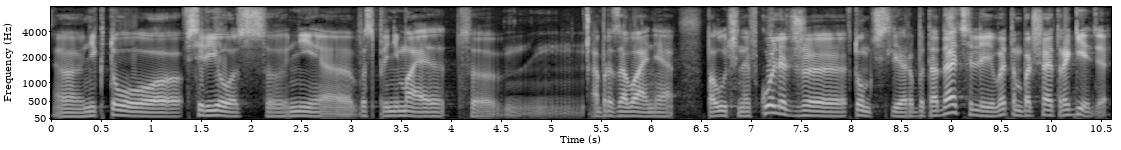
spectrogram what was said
э, Никто всерьез не воспринимает э, образование, полученное в колледже, в том числе работодатели, и в этом большая трагедия.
